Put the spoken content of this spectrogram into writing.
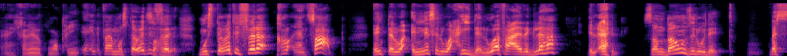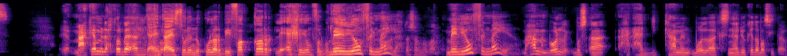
يعني خلينا نكون واضحين. فمستويات. الفرق مستويات الفرق يعني صعب. أنت ألو... الناس الوحيدة اللي واقفة على رجلها الأهلي. سان داونز الوداد. بس. مع كامل الاحترام بقى. يعني انت عايز تقول إن كولر بيفكر لآخر يوم في البطولة؟ مليون في المية. 11 نوفمبر. مليون في المية. محمد بقول لك بص أنا هديك هعمل بقول لك سيناريو كده بسيط قوي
